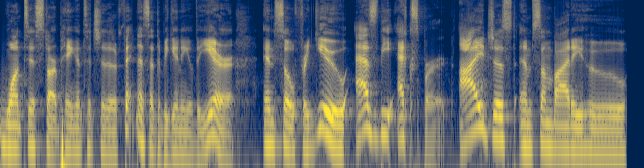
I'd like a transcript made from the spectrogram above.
want to start paying attention to their fitness at the beginning of the year. And so for you, as the expert, I just am somebody who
